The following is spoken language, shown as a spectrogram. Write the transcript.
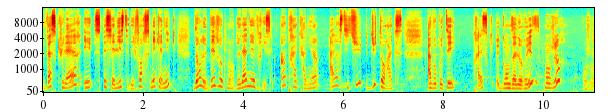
vasculaire et spécialiste des forces mécaniques dans le développement de l'anévrisme intracrânien à l'Institut du thorax. À vos côtés, presque, Gonzalo Ruiz. Bonjour. Bonjour.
